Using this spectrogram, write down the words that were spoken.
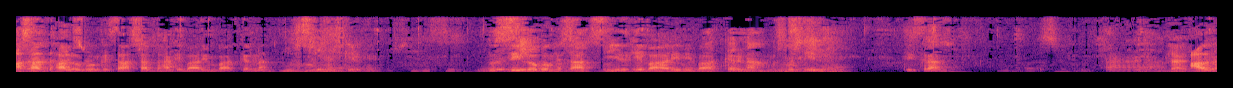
अश्रद्धा लोगों के साथ, श्रद्धा के बारे में बात करना मुश्किल है। दूसरी लोगों के साथ, सील के बारे में बात करना मुश्किल है। तीसरा अल्प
